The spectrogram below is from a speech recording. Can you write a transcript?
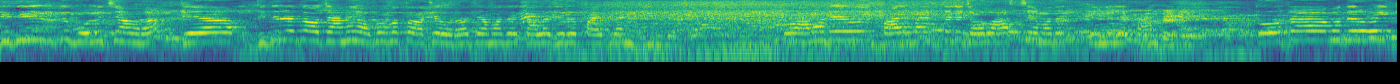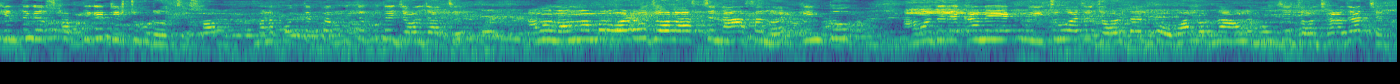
দিদিকে বলেছি আমরা যে দিদিরা তো জানে অবগত আছে ওরা যে আমাদের কালাজোরে পাইপ লাইন ভেঙে গেছে। তো আমাদের ওই পাইপ লাইন থেকে জল আসছে তো ওটা আমাদের ওইখান থেকে সব দিকে ডিস্ট্রিবিউট হচ্ছে। সব মানে প্রত্যেকটা বুথে বুথে জল যাচ্ছে। আমার ন নম্বর ওয়ার্ডেও জল আসছে, না আসা নয়। কিন্তু আমাদের এখানে একটু ইস্যু আছে, জলটা একটু ওভারলোড না হলে বলছে জল ছাড়া যাচ্ছে না।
